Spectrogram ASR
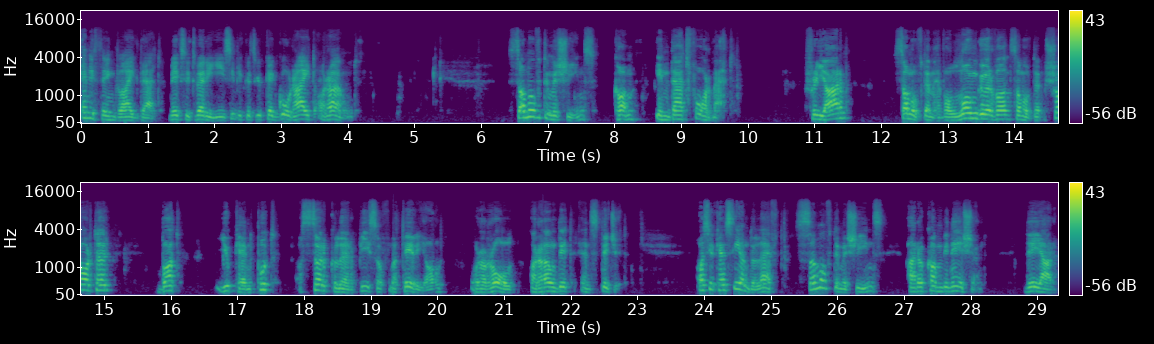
anything like that. Makes it very easy because you can go right around. Some of the machines come in that format. Free arm, some of them have a longer one, some of them shorter, but you can put a circular piece of material or a roll around it and stitch it. As you can see on the left, some of the machines are a combination. They are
